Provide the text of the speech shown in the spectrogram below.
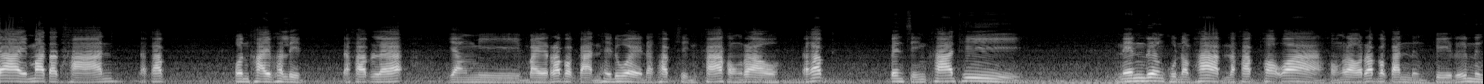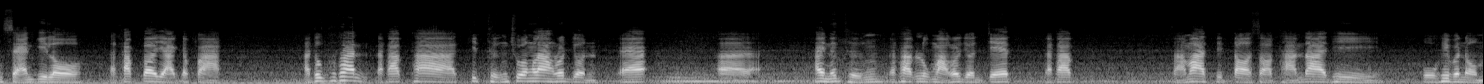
ได้มาตรฐานนะครับ คนไทยผลิตนะครับ และยังมีใบรับประกันให้ด้วยนะครับ สินค้าของเรานะครับ เป็นสินค้าที่เน้นเรื่องคุณภาพนะครับ เพราะว่าของเรารับประกัน 1 ปีหรือ 1 0 0 0 0แสนกิโลนะครับ ก็อยากจะฝากทุกทุกท่านนะครับ ถ้าคิดถึงช่วงล่างรถยนต์นะฮะให้นึกถึงนะครับ ลูกหมากรถยนต์เจสนะครับ สามารถติดต่อสอบถามได้ที่ปูพี่พนม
